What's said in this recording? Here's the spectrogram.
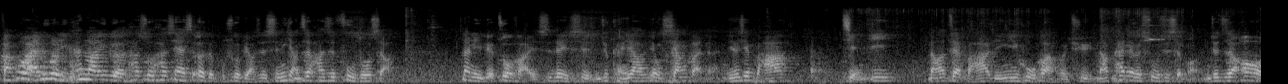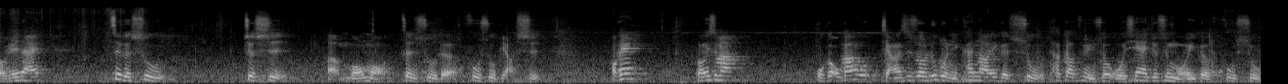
反过来，如果你看到一个他说他现在是二的补数表示是，你想知道它是负多少，那你的做法也是类似，你就可能要用相反的，你要先把它减一，然后再把它零一互换回去，然后看那个数是什么，你就知道哦，原来这个数就是呃某某正数的负数表示。OK，懂意思吗？我我刚刚讲的是说，如果你看到一个数，它告诉你说我现在就是某一个负数。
